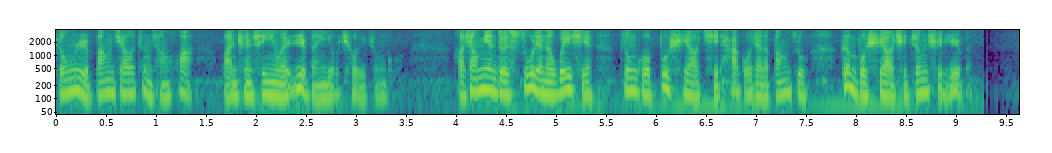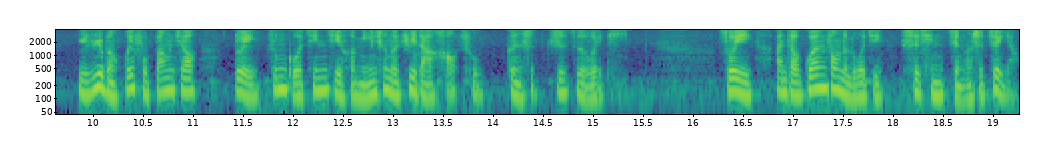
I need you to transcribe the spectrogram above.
中日邦交正常化完全是因为日本有求于中国，好像面对苏联的威胁，中国不需要其他国家的帮助，更不需要去争取日本，与日本恢复邦交对中国经济和民生的巨大好处。更是只字未提，所以按照官方的逻辑，事情只能是这样：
